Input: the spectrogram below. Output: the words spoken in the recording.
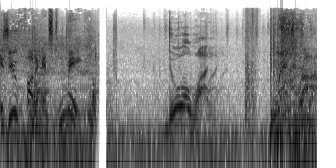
Is you fought against me! Duel 1. Let's rock!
